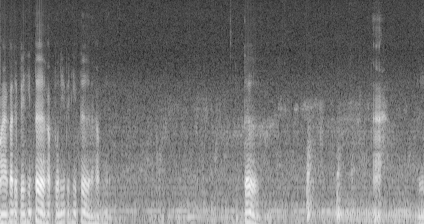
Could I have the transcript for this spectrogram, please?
มาก็จะเป็นฮีตเตอร์ครับ ตัวนี้เป็นฮีตเตอร์นะครับฮีตเตอร์อะนี่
